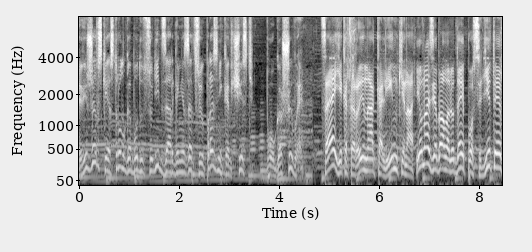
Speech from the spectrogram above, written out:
Вижевские астролога будут судить за организацию праздника в честь бога Шивы. Це Єкатерина Калінкіна, і вона зібрала людей посидіти,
